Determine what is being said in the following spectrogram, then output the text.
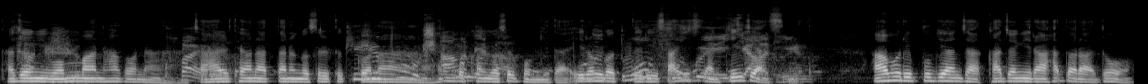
가정이 원만하거나 잘 태어났다는 것을 듣거나 행복한 것을 봅니다. 이런 것들이 사실상 길지 않습니다. 아무리 부귀한 자, 가정이라 하더라도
